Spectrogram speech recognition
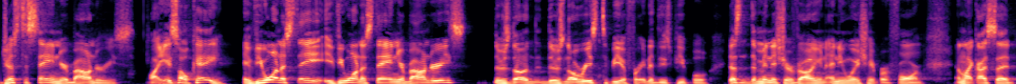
just to stay in your boundaries. Like it's okay if you want to stay. If you want to stay in your boundaries, there's no there's no reason to be afraid of these people. It doesn't diminish your value in any way, shape, or form. And like I said,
